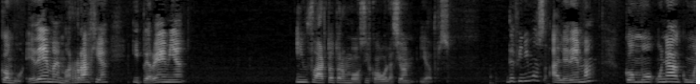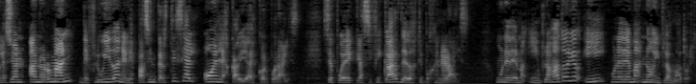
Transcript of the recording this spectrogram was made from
como edema, hemorragia, hiperemia, infarto, trombosis, coagulación y otros. Definimos al edema como una acumulación anormal de fluido en el espacio intersticial o en las cavidades corporales. Se puede clasificar de dos tipos generales, un edema inflamatorio y un edema no inflamatorio.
